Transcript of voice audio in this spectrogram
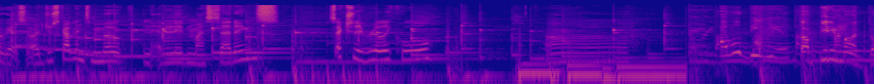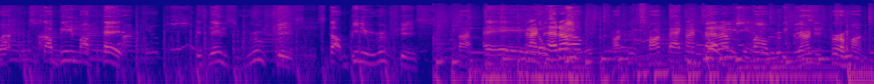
Okay, so I just got into Moke and edited my settings. It's actually really cool. Uh, I will beat you. Stop beating my dog. Stop beating my pet. His name's Rufus. Stop beating Rufus. Stop. Hey, Can I don't pet him? speak. Talk, to me- talk back Can I to me. pet Don't him? beat Come Be Rufus. grounded for a month.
